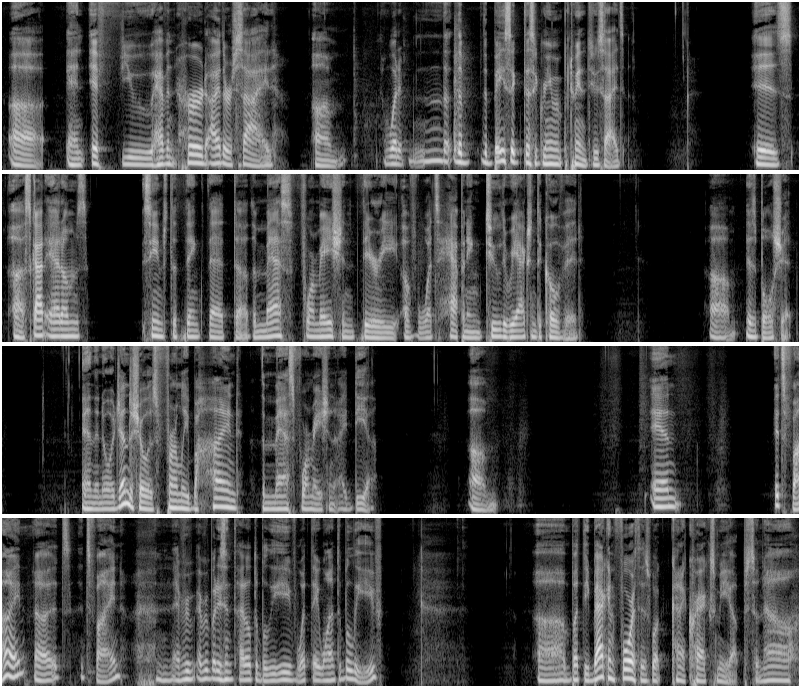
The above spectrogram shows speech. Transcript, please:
Uh, and if you haven't heard either side, um, what it, the, the the basic disagreement between the two sides is uh, Scott Adams seems to think that uh, the mass formation theory of what's happening to the reaction to COVID um, is bullshit. And the No Agenda show is firmly behind the mass formation idea. Um, and it's fine. Uh, it's it's fine. Every everybody's entitled to believe what they want to believe. Uh, but the back and forth is what kind of cracks me up. So now,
